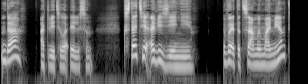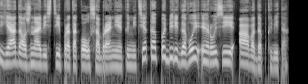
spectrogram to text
Да, ответила Эллисон. Кстати, о везении. В этот самый момент я должна вести протокол собрания комитета по береговой эрозии Авадабквита.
